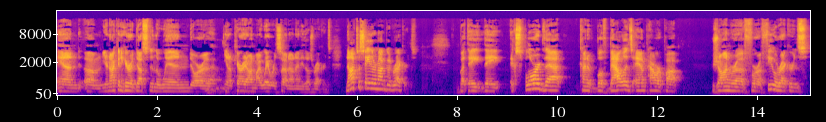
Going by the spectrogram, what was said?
And um, you're not going to hear a Dust in the Wind or a, you know, Carry On My Wayward Son on any of those records. Not to say they're not good records but they they explored that kind of both ballads and power pop genre for a few records,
